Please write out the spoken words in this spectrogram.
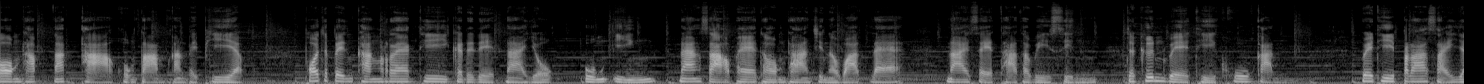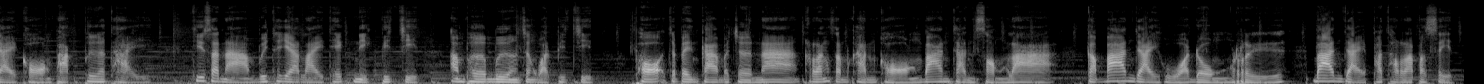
กองทัพนักข่าวคงตามกันไปเพียบ เพราะจะเป็นครั้งแรกที่คนดิเดตนายก อุงอิง นางสาวแพทองทานชินวัตรและนายเศรษฐาทวีสิน จะขึ้นเวทีคู่กัน เวทีปราศัยใหญ่ของพรรคเพื่อไทย ที่สนามวิทยาลัยเทคนิคพิจิตรอำเภอเมืองจังหวัดพิจิตรเพราะจะเป็นการรเผชิญหน้าครั้งสำคัญของบ้านจันทร์สองล่า กับบ้านใหญ่หัวดง หรือบ้านใหญ่พัทรประสิทธิ์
